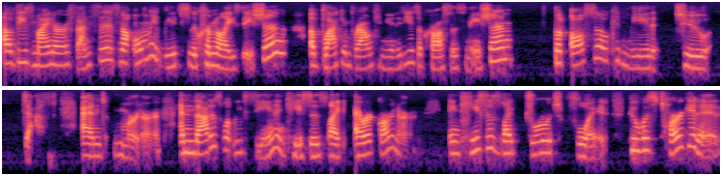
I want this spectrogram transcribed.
of these minor offenses not only leads to the criminalization of Black and Brown communities across this nation, but also can lead to death and murder. And that is what we've seen in cases like Eric Garner in cases like George Floyd, who was targeted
